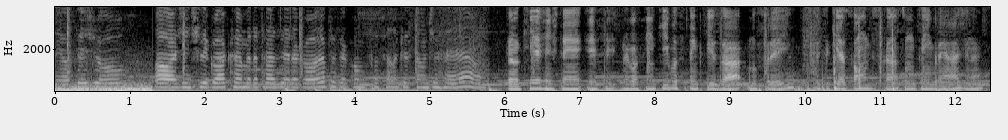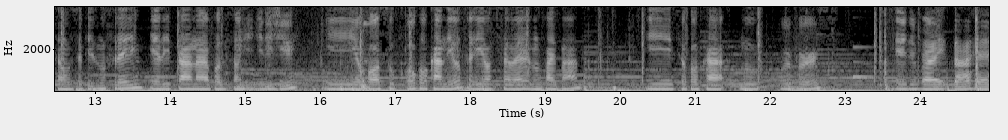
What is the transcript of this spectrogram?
Aí, ó, Peugeot. Ó, a gente ligou a câmera traseira agora pra ver como funciona a questão de ré, ó. Então aqui a gente tem esse negocinho aqui, você tem que pisar no freio. Esse aqui é só um descanso, não tem embreagem, né? Então você pisa no freio, ele tá na posição de dirigir. E eu posso ou colocar neutro, aí eu acelero, não faz nada. E se eu colocar no reverse, ele vai dar ré.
